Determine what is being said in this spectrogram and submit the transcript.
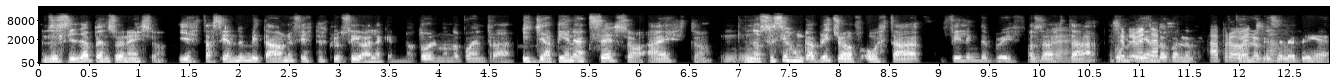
Entonces, si ella pensó en eso y está siendo invitada a una fiesta exclusiva a la que no todo el mundo puede entrar y ya tiene acceso a esto, no sé si es un capricho o, está feeling the brief, o sea, está cumpliendo con lo, con lo, que se le pide,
